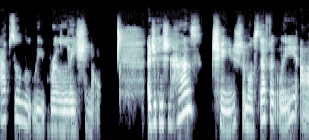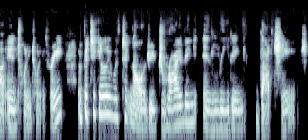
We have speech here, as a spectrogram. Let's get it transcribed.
absolutely relational. Education has changed most definitely uh, in 2023, and particularly with technology driving and leading that change.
